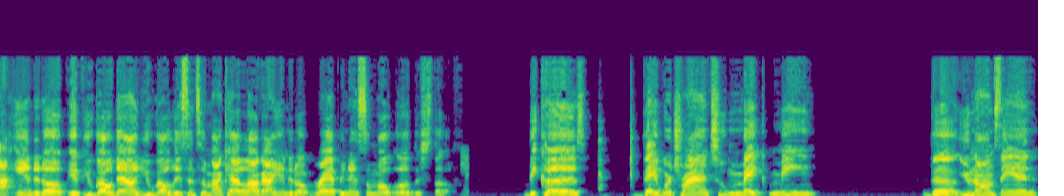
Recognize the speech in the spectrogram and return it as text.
I ended up, if you go down, you go listen to my catalog. I ended up rapping and some more other stuff because they were trying to make me the you know what I'm saying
